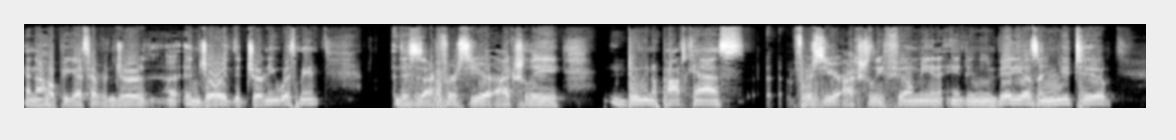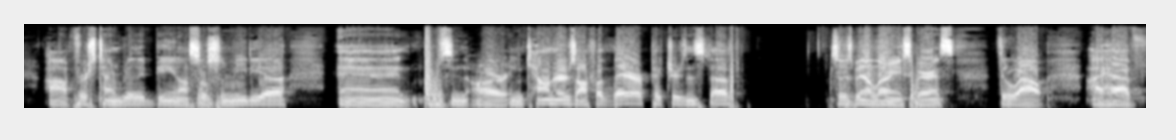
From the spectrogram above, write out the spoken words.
and I hope you guys have enjoyed uh, enjoyed the journey with me. This is our first year actually doing a podcast. First year actually filming and editing videos on YouTube uh, first time really being on social media and posting our encounters off of their pictures and stuff. So it's been a learning experience throughout. I have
